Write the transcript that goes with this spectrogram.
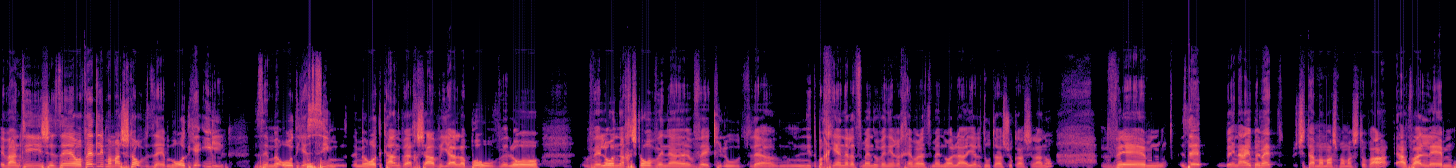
הבנתי שזה עובד לי ממש טוב, זה מאוד יעיל, זה מאוד ישים, זה מאוד כאן ועכשיו ויאללה בואו, ולא... ולא נחשוב וכאילו, אתה יודע, נתבכיין על עצמנו ונרחם על עצמנו על הילדות העשוקה שלנו. וזה בעיניי באמת שיטה ממש ממש טובה, אבל um,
